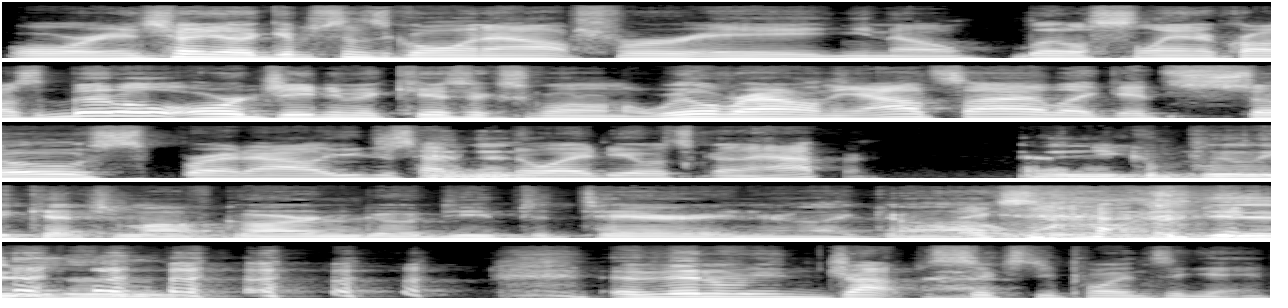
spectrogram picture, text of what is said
or Antonio Gibson's going out for a you know little slant across the middle, or JD McKissic's going on a wheel route on the outside. Like it's so spread out, you just have then- no idea what's going to happen. And then you completely catch them off guard and go deep to Terry, and you're like, oh, exactly. and then we dropped 60 points a game.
